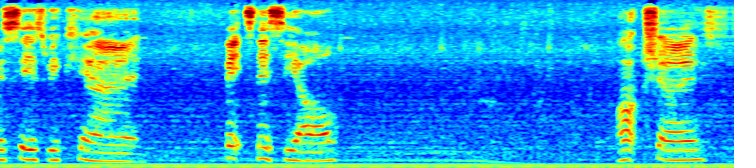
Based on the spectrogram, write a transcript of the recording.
Let me see if we can fix this, y'all. Options.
